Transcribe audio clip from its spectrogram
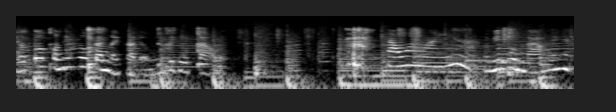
แล้วก็คนให้เข้ากันหน่อยค่ะ เดี๋ยวนี้ไปดูเตา เตาอะไรอะมันมีอุ่นน้ำไหมเนี่ย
